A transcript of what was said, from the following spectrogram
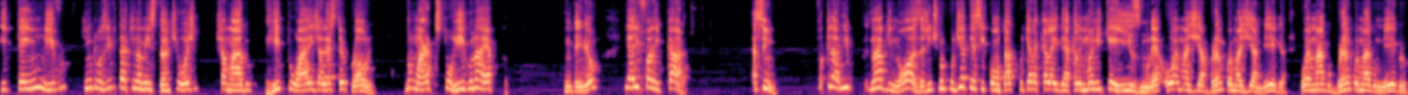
e tem um livro que inclusive está aqui na minha estante hoje, chamado Rituais de Aleister Crowley, do Marcos Torrigo na época. Entendeu? E aí falei, cara, assim, aquilo ali, na gnose, a gente não podia ter esse contato porque era aquela ideia, aquele maniqueísmo, né? Ou é magia branca ou é magia negra, ou é mago branco ou é mago negro,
